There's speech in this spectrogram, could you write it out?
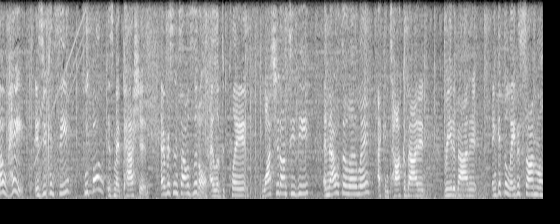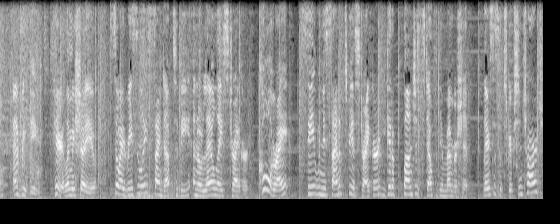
Oh, hey, as you can see, football is my passion. Ever since I was little, I love to play it, watch it on TV, and now with Ole Ole, I can talk about it, read about it, and get the latest on, well, everything. Here, let me show you. So I recently signed up to be an Ole Ole striker. Cool, right? See, when you sign up to be a striker, you get a bunch of stuff with your membership. There's a subscription charge,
